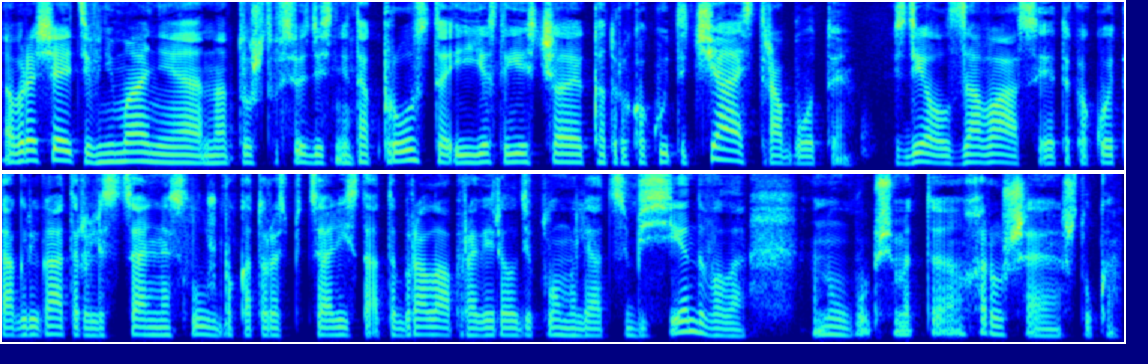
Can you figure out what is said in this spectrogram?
обращайте внимание на то, что все здесь не так просто. И если есть человек, который какую-то часть работы сделал за вас, и это какой-то агрегатор или социальная служба, которая специалиста отобрала, проверила диплом или отсобеседовала, ну, в общем, это хорошая штука.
